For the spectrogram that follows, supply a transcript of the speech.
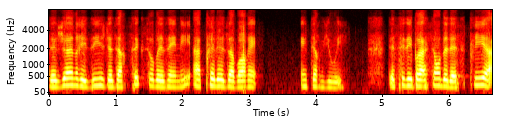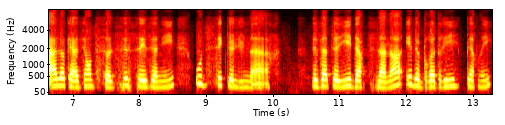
Des jeunes rédigent des articles sur des aînés après les avoir interviewés. Des célébrations de l'esprit à l'occasion du solstice saisonnier ou du cycle lunaire. Des ateliers d'artisanat et de broderie pernée.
